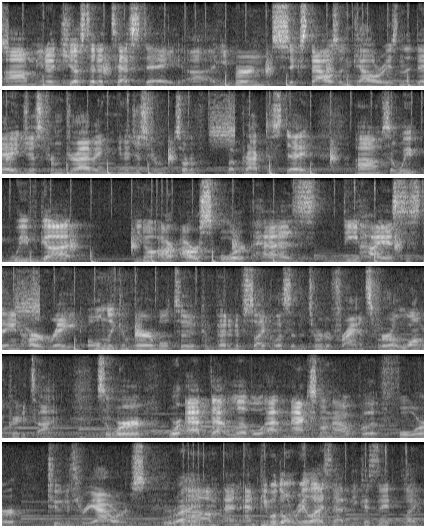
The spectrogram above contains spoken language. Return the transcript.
um, you know, just at a test day, uh, he burned 6,000 calories in the day just from driving, you know, just from sort of a practice day. Um, so we, we've got, you know, our, our sport has the highest sustained heart rate, only comparable to competitive cyclists at the Tour de France for a long period of time. So we're, we're at that level at maximum output for two to three hours. Right. Um, and, and people don't realize that because they like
